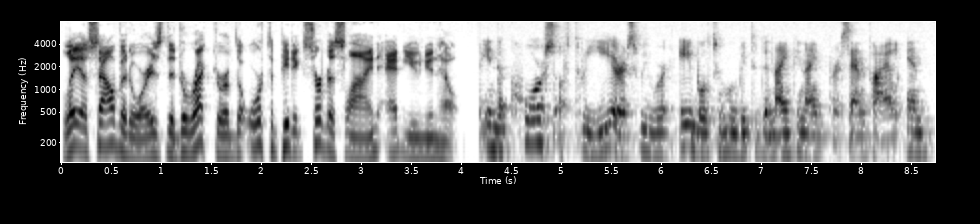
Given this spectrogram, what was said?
Leah Salvador is the director of the orthopedic service line at Union Health. In the course of three years, we were able to move it to the 99 percentile, and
